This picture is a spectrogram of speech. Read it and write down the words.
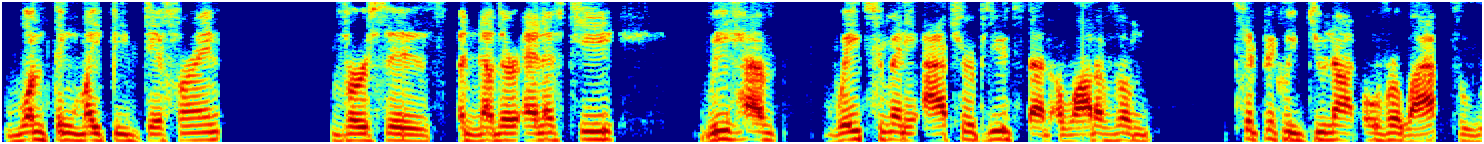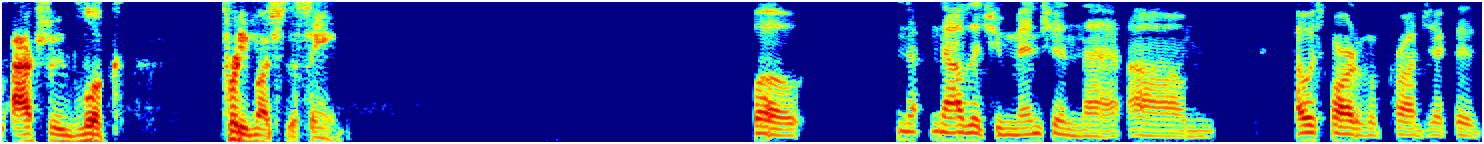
one thing might be different versus another NFT. We have way too many attributes that a lot of them typically do not overlap to actually look pretty much the same. Well, now that you mentioned that, um, I was part of a project that,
